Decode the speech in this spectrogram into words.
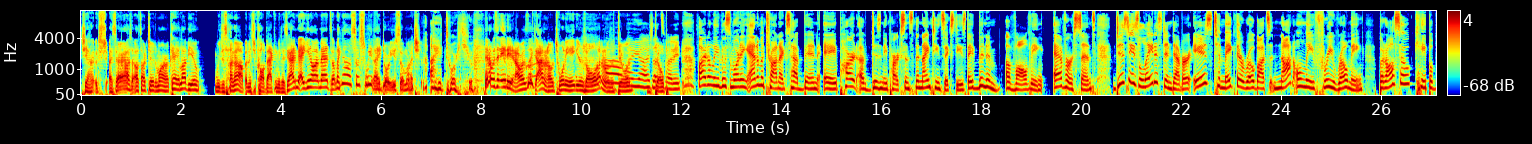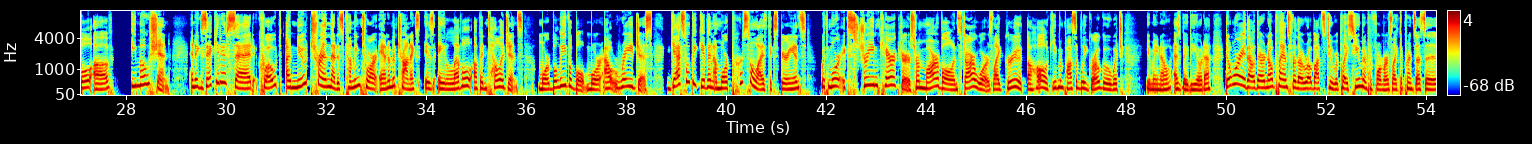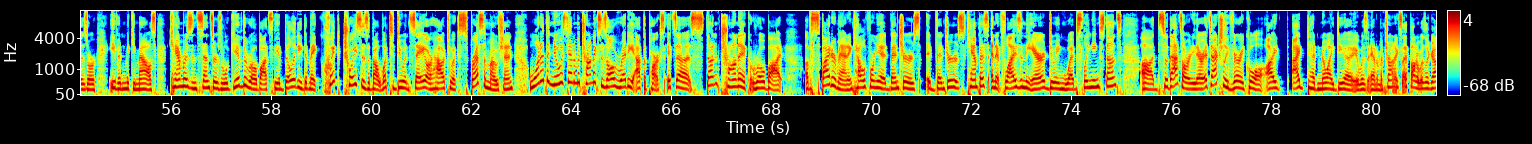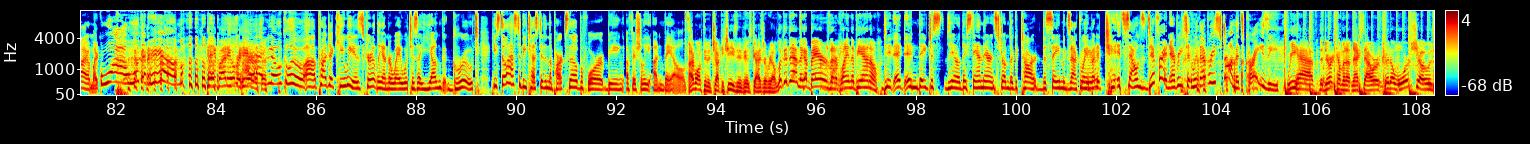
"She," I said, I'll, "I'll talk to you tomorrow." Okay, love you. We just hung up, and then she called back immediately. I you know I meant? I'm like, no, it's so sweet. I adore you so much. I adore you. And I was an idiot. I was like, I don't know, 28 years old. I don't know what I was oh doing. Oh my gosh, that's Dope. funny. Finally, this morning, animatronics have been a part of Disney parks since the 1960s. They've been evolving ever since. Disney's latest endeavor is to make their robots not only free roaming, but also capable of emotion. An executive said, quote, a new trend that is coming to our animatronics is a level of intelligence more believable, more outrageous. Guests will be given a more personalized experience with more extreme characters from Marvel and Star Wars like Groot, the Hulk, even possibly Grogu, which you may know as Baby Yoda. Don't worry though, there are no plans for the robots to replace human performers like the princesses or even Mickey Mouse. Cameras and sensors will give the robots the ability to make quick choices about what to do and say or how to express emotion. One of the newest animatronics is already at the parks. It's a Stuntronic robot of Spider-Man in California Adventures Avengers Campus, and it flies in the air doing web slinging stunts. Uh, so that's already there. It's actually very cool. I I had no idea it was animatronics. I thought it was a guy. I'm like, wow, look at him. hey, buddy, over here. I had no clue. Uh, Project Kiwi is currently underway, which is a young Groot. He still has to be tested in the parks, though, before being officially unveiled. I walked into Chuck E. Cheese and those guys are real. Look at them. They got bears that are playing the piano. Did, and they just, you know, they stand there and strum the guitar the same exact way, but it it sounds different every t- with every strum. It's crazy. We have the dirt coming up next hour. Could award shows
